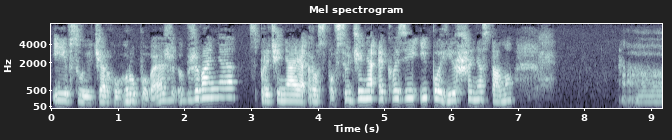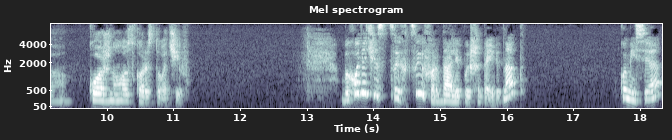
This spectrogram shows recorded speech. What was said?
і, в свою чергу, групове вживання спричиняє розповсюдження еквазі і погіршення стану кожного з користувачів. Виходячи з цих цифр, далі пише Дейвід Нат, комісія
